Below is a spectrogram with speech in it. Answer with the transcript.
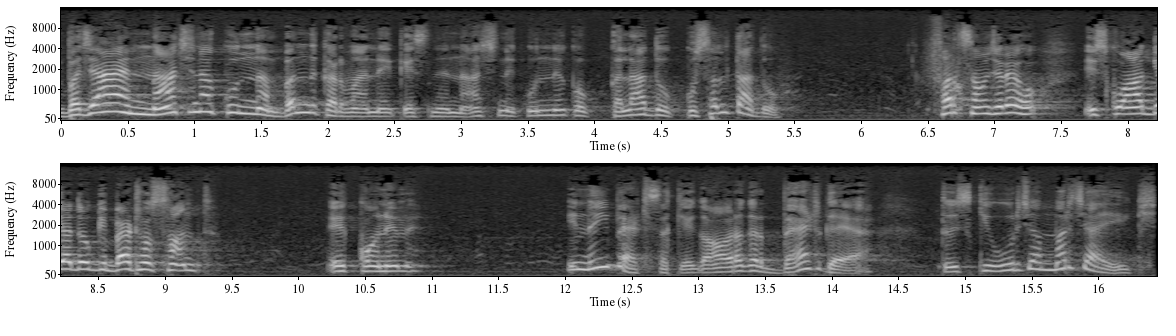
बजाय नाचना कूदना बंद करवाने के इसने नाचने कूदने को कला दो, कुशलता दो। फ़र्क समझ रहे हो? इसको आज्ञा दो कि बैठो शांत, एक कोने में। ये नहीं बैठ सकेगा, और अगर बैठ गया तो इसकी ऊर्जा मर जाएगी,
